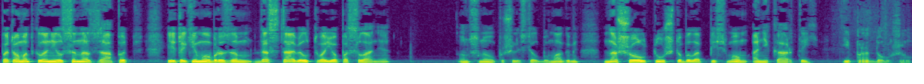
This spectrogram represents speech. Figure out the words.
потом отклонился на запад и таким образом доставил твое послание? Он снова пошелестел бумагами, нашел ту, что была письмом, а не картой, и продолжил.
